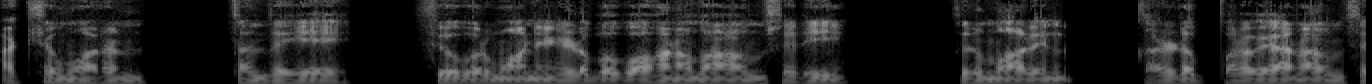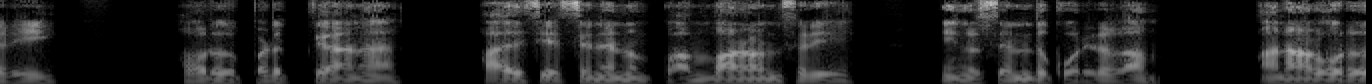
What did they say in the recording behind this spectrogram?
அக்ஷமாரன் தந்தையே சிவபெருமானின் இடப வாகனமானாலும் சரி திருமாலின் கருடப் பறவையானாலும் சரி அவரது படுக்கையான ஆதிசேஷன் என்னும் பாம்பானாலும் சரி நீங்கள் சென்று கோரிடலாம் ஆனால் ஒரு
